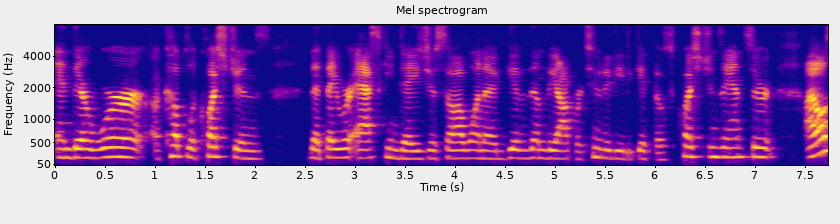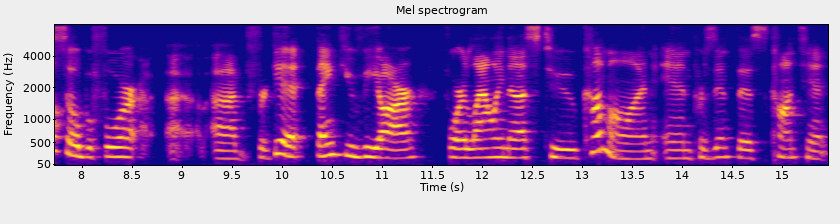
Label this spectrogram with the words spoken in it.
and there were a couple of questions that they were asking Deja. So I want to give them the opportunity to get those questions answered. I also, before uh, uh, forget, thank you, VR, for allowing us to come on and present this content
